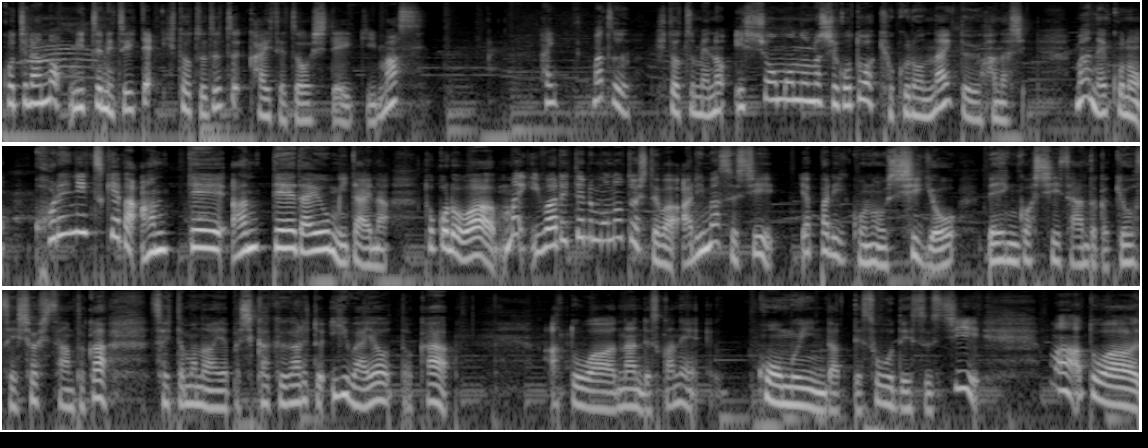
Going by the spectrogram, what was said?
こちらの3つについて1つずつ解説をしていきます。はい。まず、一つ目の一生ものの仕事は極論ないという話。まあね、この、これにつけば安定、安定だよみたいなところは、まあ言われてるものとしてはありますし、やっぱりこの事業、弁護士さんとか行政書士さんとか、そういったものはやっぱ資格があるといいわよとか、あとは何ですかね、公務員だってそうですし、まあ、あとは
